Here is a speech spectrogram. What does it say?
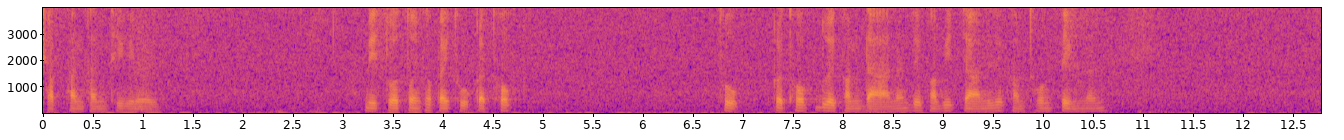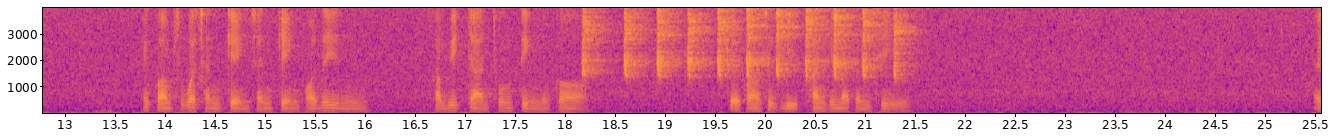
ฉับพลันทันทีเลย มีตัวตนเข้าไปถูกกระทบ ถูกกระทบด้วยคำด่านั้น ด้วยความวิจารณ์ด้วยความท้วงติงนั้น ให้ความสุขว่าฉันเก่ง ฉันเก่งพอได้ยินคำวิจารณ์ท้วงติงมันก็ เกิดความรู้สึกบีบคั้นขึ้นมาทันทีไอ้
